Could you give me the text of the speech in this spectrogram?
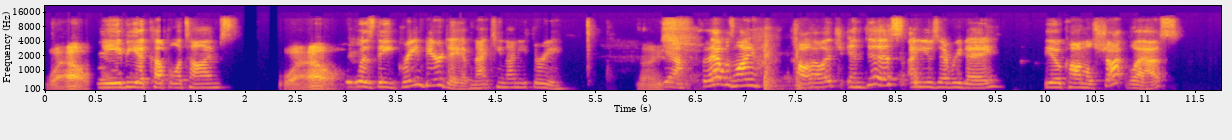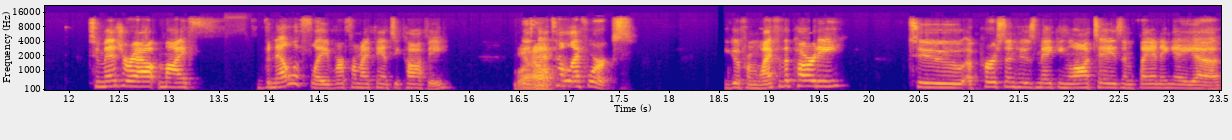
wow. maybe a couple of times. Wow. It was the Green Beer Day of 1993. Nice. Yeah, so that was my college. And this I use every day, the O'Connell shot glass, to measure out my vanilla flavor for my fancy coffee. Because that's how life works. You go from life of the party to a person who's making lattes and planning a uh,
